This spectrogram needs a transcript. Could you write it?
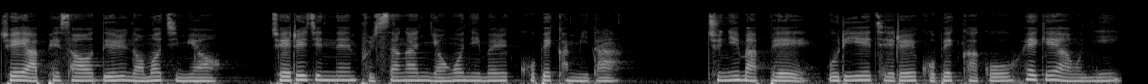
죄 앞에서 늘 넘어지며 죄를 짓는 불쌍한 영혼임을 고백합니다. 주님 앞에 우리의 죄를 고백하고 회개하오니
